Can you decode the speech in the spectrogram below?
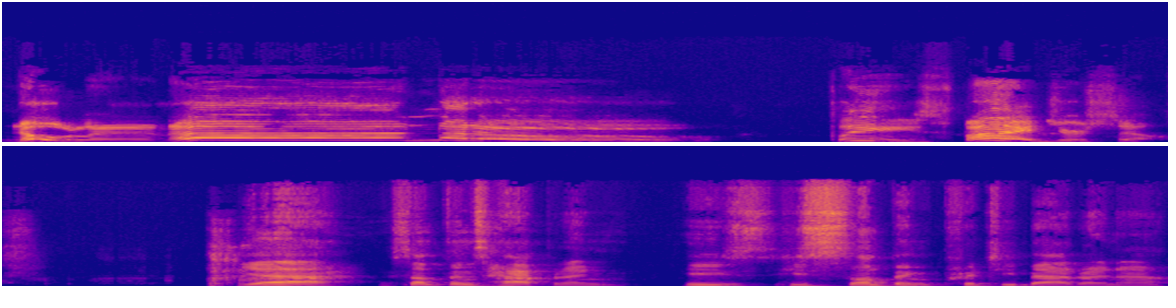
Nolan Arenado. Please find yourself. Yeah, something's happening. He's he's slumping pretty bad right now.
